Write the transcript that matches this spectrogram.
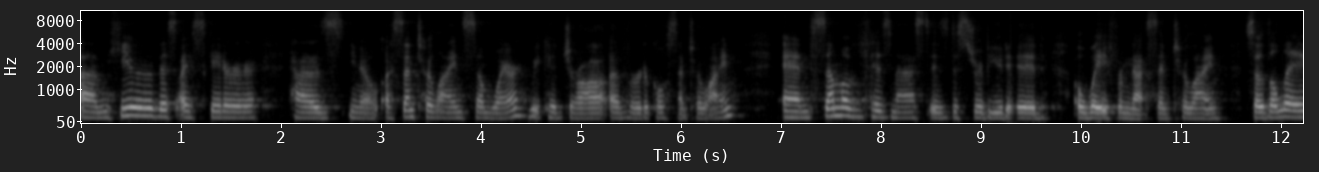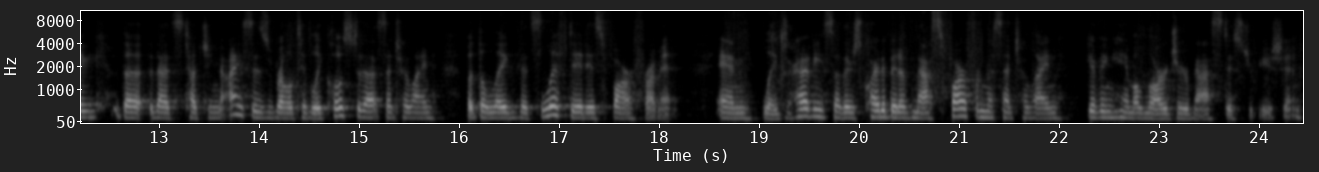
um, here this ice skater has, you know, a center line somewhere. We could draw a vertical center line and some of his mass is distributed away from that center line. So the leg the, that's touching the ice is relatively close to that center line, but the leg that's lifted is far from it. And legs are heavy, so there's quite a bit of mass far from the center line, giving him a larger mass distribution.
